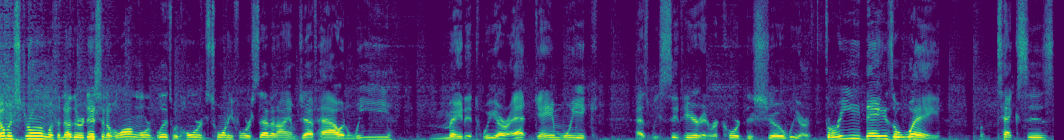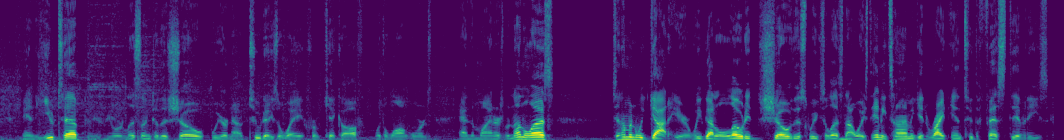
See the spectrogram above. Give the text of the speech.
Coming strong with another edition of Longhorn Blitz with Horns 24 7. I am Jeff Howe, and we made it. We are at game week as we sit here and record this show. We are three days away from Texas and UTEP. If you're listening to this show, we are now two days away from kickoff with the Longhorns and the Miners. But nonetheless, gentlemen, we got here. We've got a loaded show this week, so let's not waste any time and get right into the festivities.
